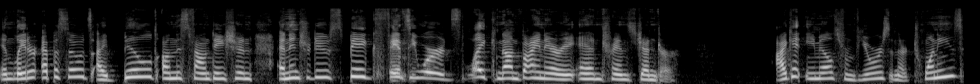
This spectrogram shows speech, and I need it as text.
In later episodes, I build on this foundation and introduce big, fancy words like non binary and transgender. I get emails from viewers in their 20s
